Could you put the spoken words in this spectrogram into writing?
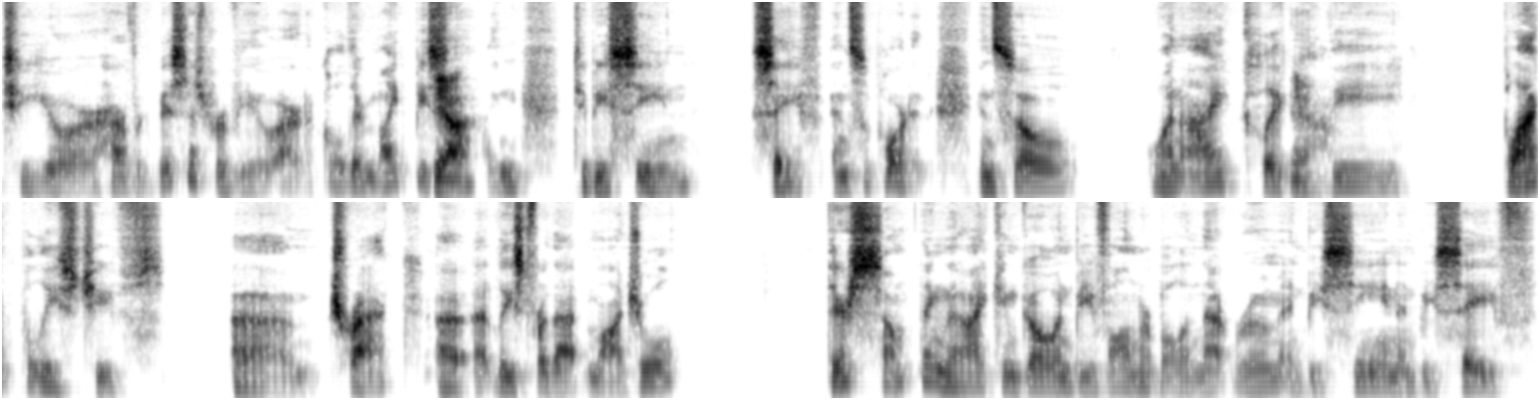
to your Harvard Business Review article, there might be something yeah. to be seen, safe, and supported. And so when I click yeah. the Black Police Chiefs um, track, uh, at least for that module, there's something that I can go and be vulnerable in that room and be seen and be safe.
